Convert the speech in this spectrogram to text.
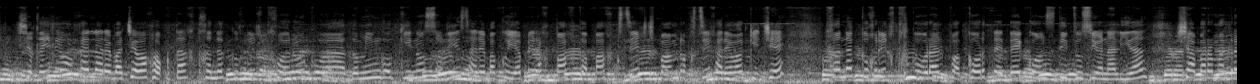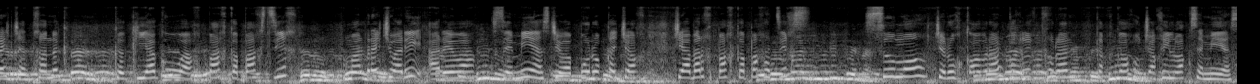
Shiqiji wajel areba cheva joqtaq tkhana kukhriq khoro kwa Domingo Quino Solís areba kuya piraq paq kapaq qsij chpam raqsij areba kiche tkhana kukhriq tkubral pa Corte de Constitucionalidad shabar malrecha tkhana kakiyaku waj paq kapaq qsij malrech wari areba semillas cheva puro chabar paq kapaq qsij sumo tkubral kakka huchaqil waq semillas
